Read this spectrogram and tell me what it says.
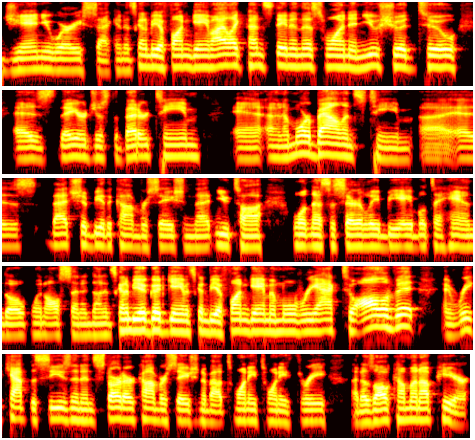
January 2nd. It's going to be a fun game. I like Penn State in this one, and you should too, as they are just the better team and, and a more balanced team, uh, as that should be the conversation that Utah won't necessarily be able to handle when all said and done. It's going to be a good game. It's going to be a fun game, and we'll react to all of it and recap the season and start our conversation about 2023. That is all coming up here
